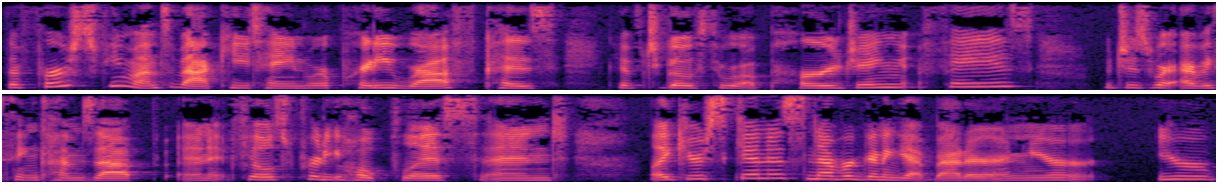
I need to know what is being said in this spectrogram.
the first few months of Accutane were pretty rough because you have to go through a purging phase, which is where everything comes up and it feels pretty hopeless and like your skin is never going to get better and you're you're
